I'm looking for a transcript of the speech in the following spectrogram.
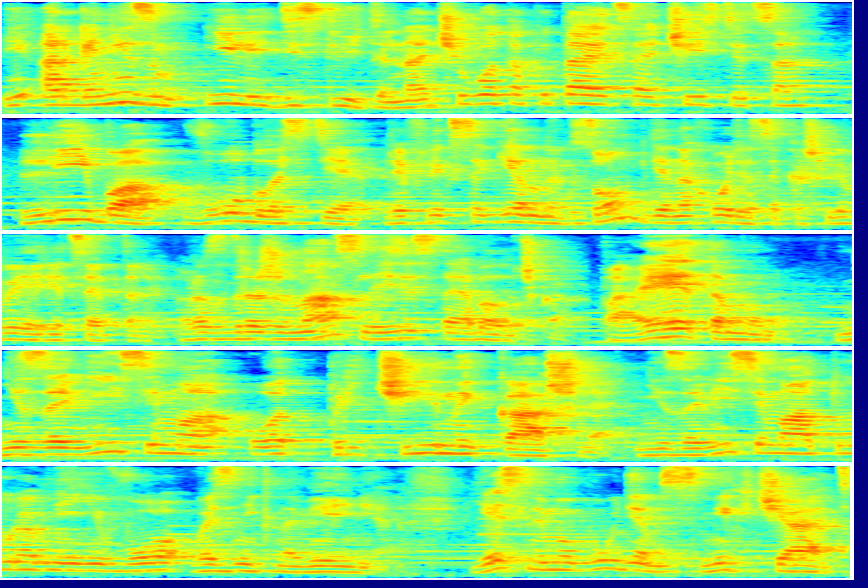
И организм или действительно от чего-то пытается очиститься, либо в области рефлексогенных зон, где находятся кашлевые рецепторы, раздражена слизистая оболочка. Поэтому независимо от причины кашля, независимо от уровня его возникновения, если мы будем смягчать,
